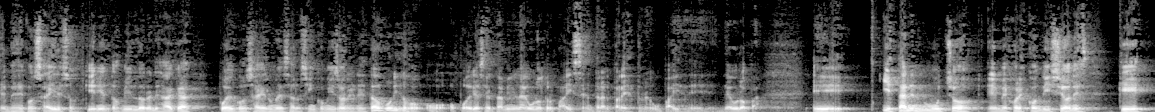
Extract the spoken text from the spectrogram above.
en vez de conseguir esos 500 mil dólares acá, pueden conseguir una vez a los 5 millones en Estados Unidos o, podría ser también en algún otro país central para esto, en algún país de, Europa. Eh, y están en mucho eh, mejores condiciones que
